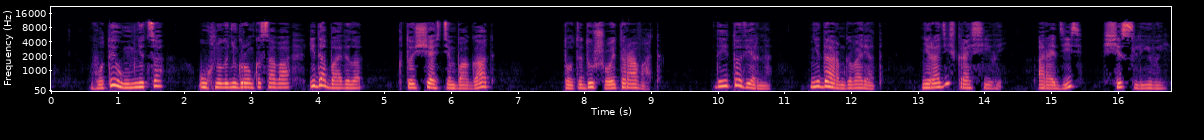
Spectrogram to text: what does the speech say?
— Вот и умница! — ухнула негромко сова и добавила. — Кто счастьем богат, тот и душой тароват. Да и то верно. Недаром говорят. Не родись красивой, а родись счастливой.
